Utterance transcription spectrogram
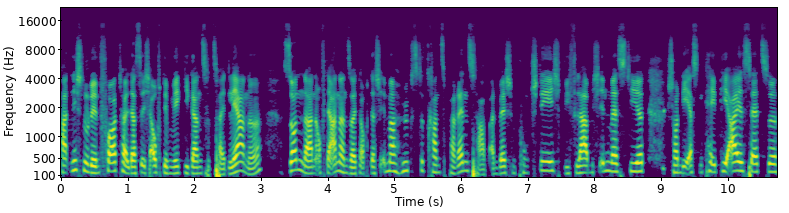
hat nicht nur den Vorteil, dass ich auf dem Weg die ganze Zeit lerne, sondern auf der anderen Seite auch, dass ich immer höchste Transparenz habe. An welchem Punkt stehe ich? Wie viel habe ich investiert? Schon die ersten KPIs setze?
